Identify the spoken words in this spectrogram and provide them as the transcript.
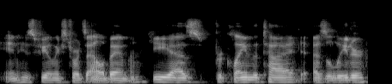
in his feelings towards Alabama. He has proclaimed the tide as a leader,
